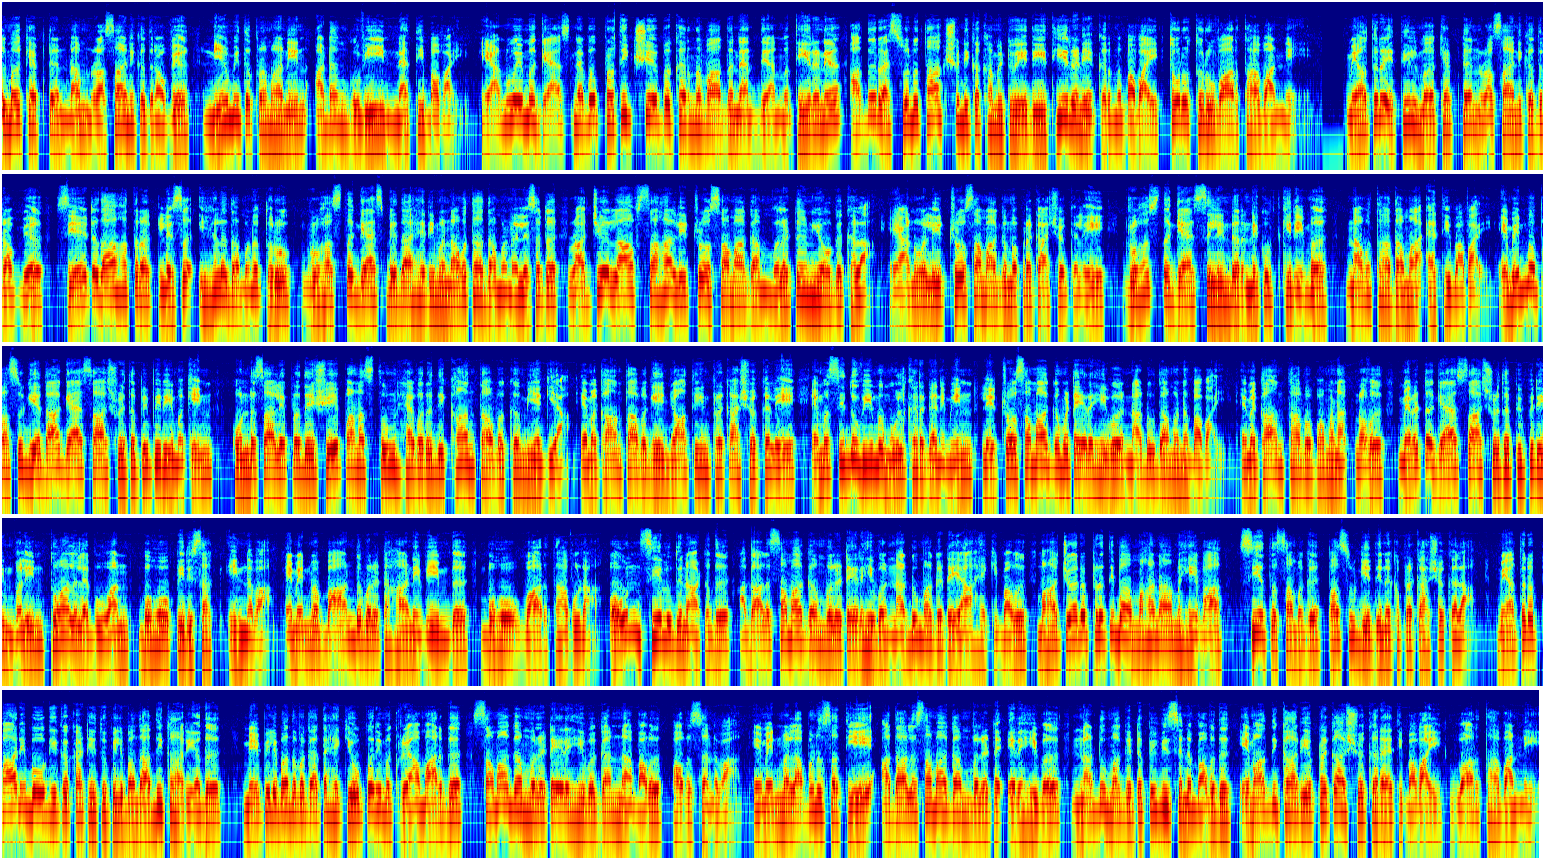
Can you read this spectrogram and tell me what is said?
එතිල්ම කැප්ටන් නම් රසායනික ද්‍රව්‍ය නියමිත ප්‍රමාණයෙන් අඩංගු වී නැති බවයි. ඒ අනුව එම ගෑස් නැව ප්‍රතික්ෂේප කරනවාද නැද්ද යන්න තීරණය අද රැස්වන තාක්ෂණික කමිටුවේදී තීරණය කරන බවයි තොරතුරු වාර්තා වන්නේ. මේ අතර එතිල් මර්කැප්ටන් රසායනික ද්‍රව්‍ය සියයට දාහතරක් ලෙස ඉහළ දමනතුරු ගෘහස්ත ගෑස් බෙදා හැරීම නවතා දමන ලෙසට රජ්‍ය ලාෆ් සහ ලිට්‍රෝ සමාගම් වලට නියෝග කළා. ඒ අනුව ලිට්‍රෝ සමාගම ප්‍රකාශ කළේ ගෘහස්ත ගෑස් සිලින්ඩර් නිකුත් කිරීම නවතා දමා ඇති බවයි. එමෙන්ම පසුගියදා ගෑස් ආශ්‍රිත පිපිරීමකින් කුණ්ඩසාලේ ප්‍රදේශයේ 53 හැවරදි කාන්තාවක මිය ගියා. එම කාන්තාවගේ ඥාතීන් ප්‍රකාශ කළේ එම සිදුවීම මුල් කරගනිමින් ලිට්‍රෝ සමාගමට එරෙහිව නඩු දමන බවයි. එම කාන්තාව පමණක් නොව මෙරට ගෑස් ආශ්‍රිත පිපිරීම් වලින් තුවාල ලැබුවන් බොහෝ පිරිසක් ඉන්නවා. එමෙන්ම භාණ්ඩවලට හානිවීම්ද බොහෝ වාර්තා වුණා. ඔවුන් සියලු දෙනාටද අදාළ සමාගම් වලට එරෙහිව නඩු මගට යා හැකි බව මහාචාර්ය ප්‍රතිභා මහනාම හේවා සියත සමග පසුගිය දිනක ප්‍රකාශ කළා. මේ අතර පාරිභෝගික කටයුතු පිළිබඳ අධිකාරියද මේ පිළිබඳව ගත හැකි උපරිම ක්‍රියාමාර්ග සමාගම් වලට එරෙහිව ගන්නා බව පවසනවා. එමෙන්ම ලබන සතියේ අදාළ සමාගම් වලට එරෙහිව නඩු මගට පිවිසෙන බවද එම අධිකාරිය ප්‍රකාශ කර ඇති බවයි වාර්තා වන්නේ.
